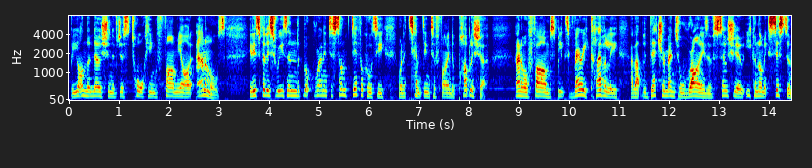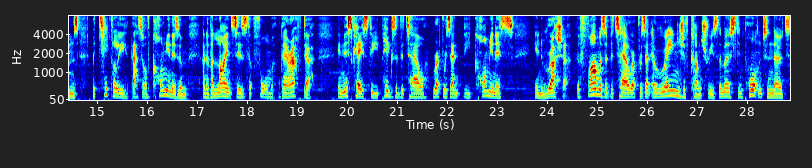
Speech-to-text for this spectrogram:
beyond the notion of just talking farmyard animals. It is for this reason the book ran into some difficulty when attempting to find a publisher. Animal Farm speaks very cleverly about the detrimental rise of socio-economic systems, particularly that of communism and of alliances that form thereafter. In this case, the pigs of the tale represent the communists in Russia. The farmers of the tale represent a range of countries. The most important to note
